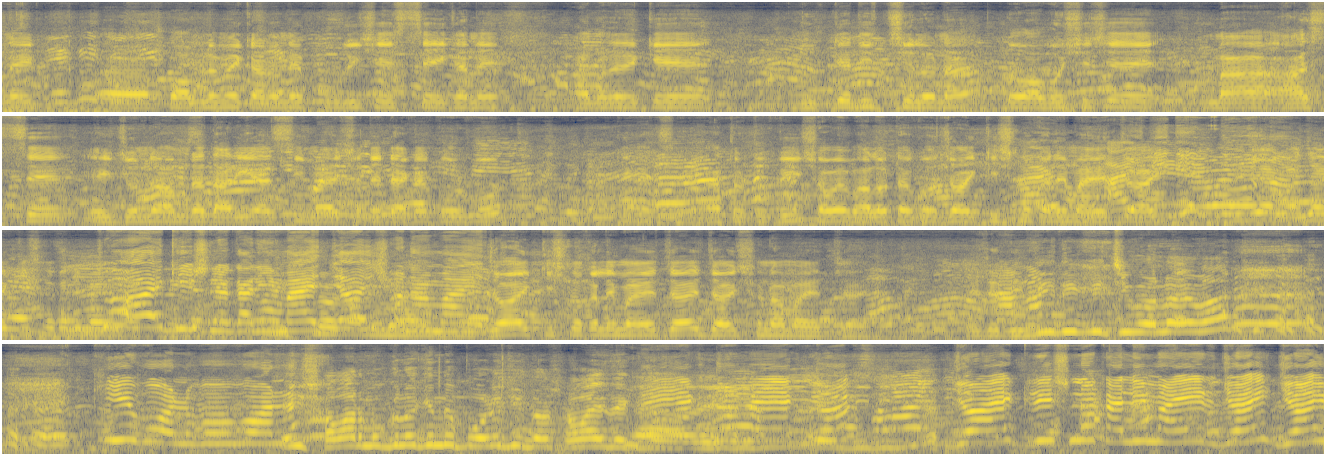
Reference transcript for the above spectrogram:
অনেক প্রবলেমের কারণে পুলিশ এসছে এখানে। আমাদেরকে ঢুকতে দিচ্ছিল না। তো অবশেষে মা আসছে এই জন্য আমরা দাঁড়িয়ে আছি মায়ের সাথে দেখা করব। ঠিক আছে? এতটুকুই। সবাই ভালো থাকো। জয় কৃষ্ণকালী মায়ের জয়। দিদি একবার জয় কৃষ্ণকালী মায়ের জয় কৃষ্ণকালী মায়ের জয় সোনা মায়ের জয় কৃষ্ণকালী মায়ের জয় জয় সোনা মায়ের জয়। এই যে দিদি দিদি কিছু বলো এবার? কি বলব বল। এই সবার মুখগুলো কিন্তু পরিচিত সবাই দেখতে জয় কৃষ্ণ কালী মায়ের জয় জয়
